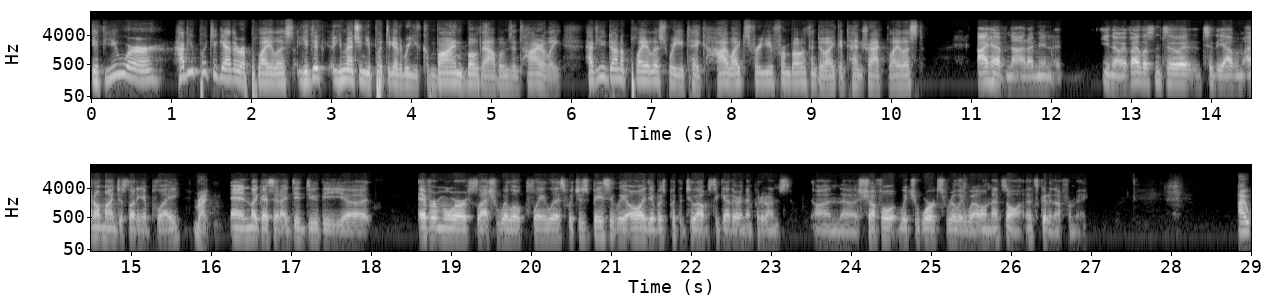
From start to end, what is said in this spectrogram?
If you were, have you put together a playlist? You did, you mentioned you put together where you combine both albums entirely. Have you done a playlist where you take highlights for you from both and do like a 10 track playlist? I have not. I mean, you know, if I listen to it to the album, I don't mind just letting it play. Right. And like I said, I did do the uh, Evermore slash Willow playlist, which is basically all I did was put the two albums together and then put it on on uh, shuffle, which works really well, and that's all. That's good enough for me. I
